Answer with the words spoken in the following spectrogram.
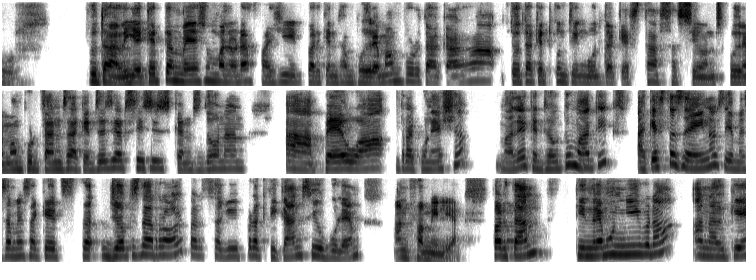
curs. Total, i aquest també és un valor afegit perquè ens en podrem emportar a casa tot aquest contingut d'aquestes sessions. Podrem emportar-nos aquests exercicis que ens donen a peu a reconèixer vale? aquests automàtics, aquestes eines i, a més a més, aquests jocs de rol per seguir practicant, si ho volem, en família. Per tant, tindrem un llibre en el que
